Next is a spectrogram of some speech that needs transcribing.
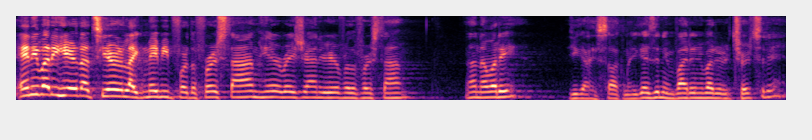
anybody here that's here like maybe for the first time here? Raise your hand. You're here for the first time. No, nobody. You guys suck, man. You guys didn't invite anybody to church today.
